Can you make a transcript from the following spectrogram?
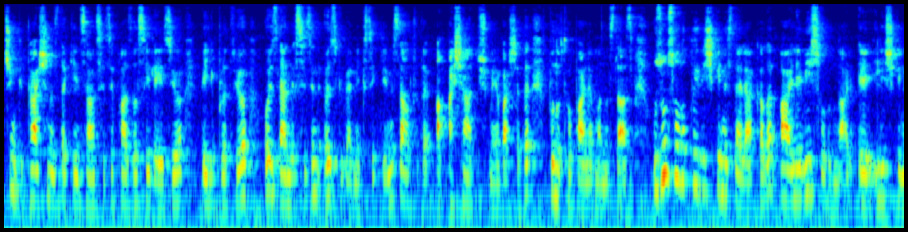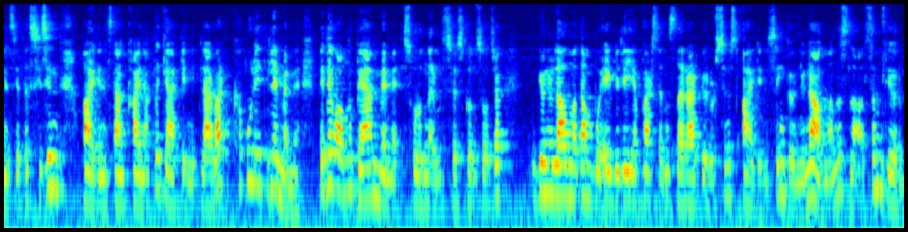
Çünkü karşınızdaki insan sizi fazlasıyla eziyor ve yıpratıyor. O yüzden de sizin özgüven eksikliğiniz altıda aşağı düşmeye başladı. Bunu toparlamanız lazım. Uzun soluklu ilişkinizle alakalı ailevi sorunlar, e, ilişkiniz ya da sizin ailenizden kaynaklı gerginlikler var. Kabul edilememe ve devamlı beğenmeme sorunlarımız söz konusu olacak gönül almadan bu evliliği yaparsanız zarar görürsünüz. Ailenizin gönlünü almanız lazım diyorum.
